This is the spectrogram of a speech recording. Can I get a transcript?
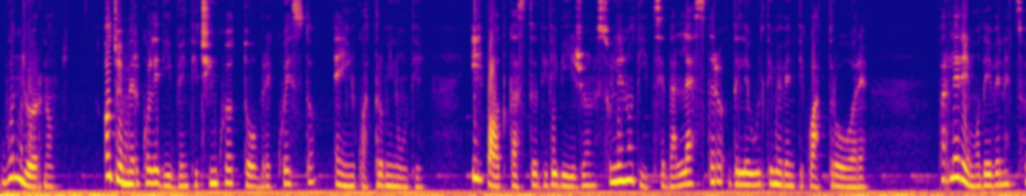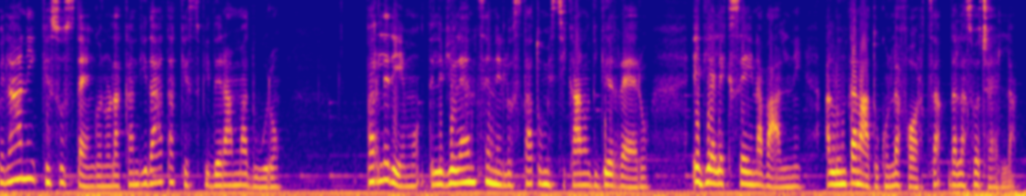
Buongiorno, oggi è mercoledì 25 ottobre e questo è In 4 Minuti, il podcast di The Vision sulle notizie dall'estero delle ultime 24 ore. Parleremo dei venezuelani che sostengono la candidata che sfiderà Maduro. Parleremo delle violenze nello stato messicano di Guerrero e di Alexei Navalny, allontanato con la forza dalla sua cella.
